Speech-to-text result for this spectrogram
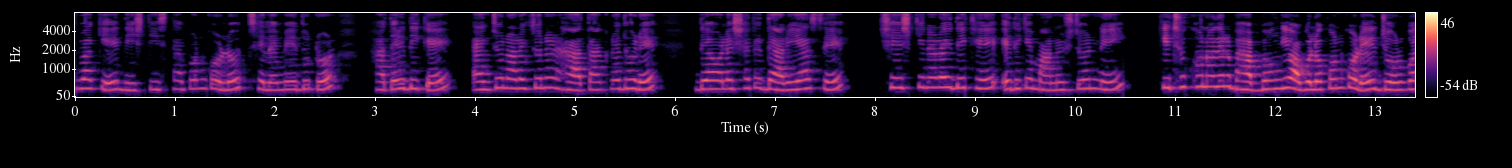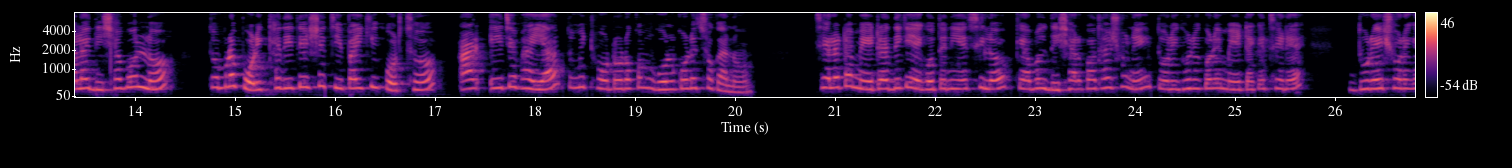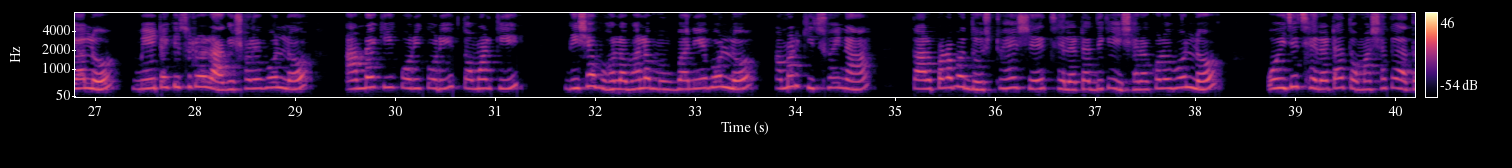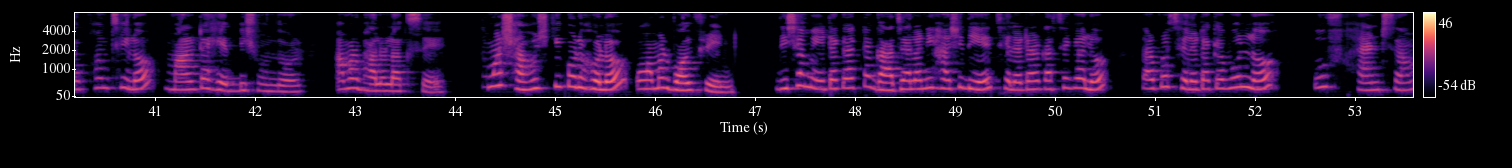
দৃষ্টি স্থাপন করল ছেলে মেয়ে দুটোর হাতের দিকে। একজন আরেকজনের হাত আঁকড়ে ধরে দেওয়ালের সাথে দাঁড়িয়ে আছে। শেষ কিনারায় দেখে এদিকে মানুষজন নেই। কিছুক্ষণ ওদের ভাবভঙ্গি অবলোকন করে জোর গলায় দিশা বলল, তোমরা পরীক্ষা দিতে এসে চিপাই কি করছ? আর এই যে ভাইয়া, তুমি ঠোঁট ওরকম গোল করেছ কেন? ছেলেটা মেয়েটার দিকে এগোতে নিয়েছিল। কেবল দিশার কথা শুনে তড়িঘড়ি করে মেয়েটাকে ছেড়ে দূরে সরে গেল। মেয়েটা কিছুটা রাগে সরে বলল, আমরা কি করি করি? তোমার কি? দিশা ভোলা ভালা মুখ বানিয়ে বলল, আমার কিছুই না। তারপর আবার দুষ্টু হেসে ছেলেটার দিকে ইশারা করে বলল, ওই যে ছেলেটা তোমার সাথে এতক্ষণ ছিল, মালটা হেব্বি সুন্দর, আমার ভালো লাগছে। তোমার সাহস কি করে হলো? ও আমার বয়ফ্রেন্ড দিশা মেয়েটাকে একটা গা জ্বালানি হাসি দিয়ে ছেলেটার কাছে গেল। তারপর ছেলেটাকে বলল, উফ, হ্যান্ডসাম।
